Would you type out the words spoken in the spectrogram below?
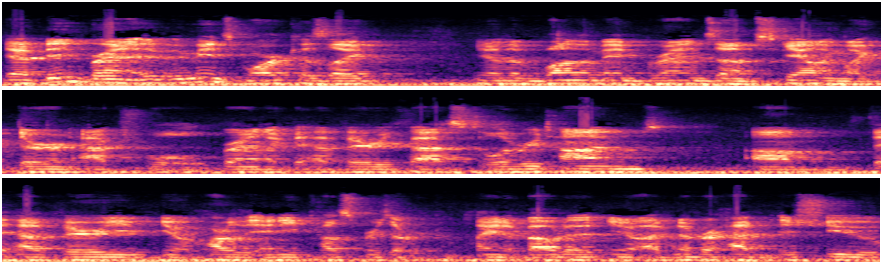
Yeah, being brand it, it means more because like you know the one of the main brands that I'm scaling like they're an actual brand like they have very fast delivery times. Um, they have very you know hardly any customers ever complain about it. You know I've never had an issue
